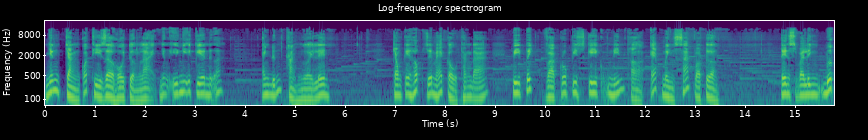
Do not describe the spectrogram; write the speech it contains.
Nhưng chẳng có thì giờ hồi tưởng lại những ý nghĩ kia nữa. Anh đứng thẳng người lên. Trong cái hốc dưới mé cầu thang đá, Pipik và Kropinski cũng nín thở ép mình sát vào tường. Tên Sveiling bước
